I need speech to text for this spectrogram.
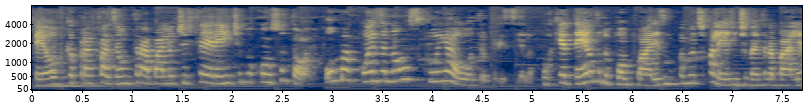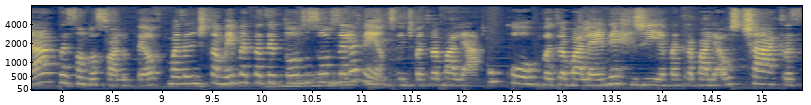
pélvica para fazer um trabalho diferente no consultório. Uma coisa não exclui a outra, Priscila, porque dentro do pompoarismo, como eu te falei, a gente vai trabalhar a questão do assoalho pélvico, mas a gente também vai trazer todos os outros elementos. A gente vai trabalhar o corpo, vai trabalhar a energia, vai trabalhar os chakras,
